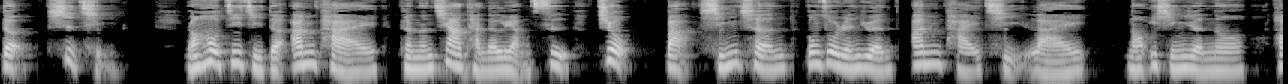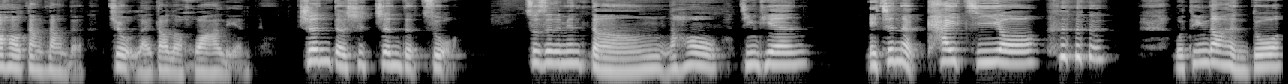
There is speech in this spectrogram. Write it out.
的事情，然后积极的安排，可能洽谈了两次，就把行程、工作人员安排起来，然后一行人呢，浩浩荡荡的就来到了花莲，真的是真的做。坐在那边等，然后今天，哎，真的开机哦！我听到很多，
